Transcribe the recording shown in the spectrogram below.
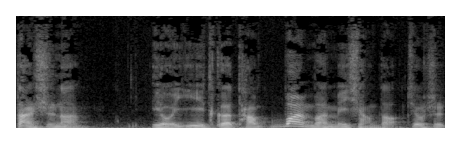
但是呢，有一个他万万没想到，就是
